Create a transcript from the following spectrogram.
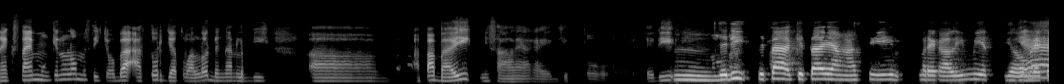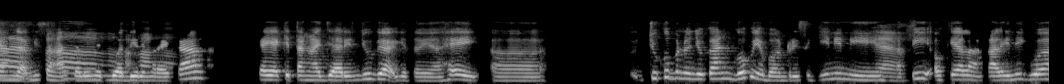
next time mungkin lo mesti coba atur jadwal lo dengan lebih, eee, apa, baik," misalnya kayak gitu. Jadi nggak jadi kita kita yang ngasih mereka limit, kalau mereka nggak Yes, bisa ngasih limit buat diri mereka, kayak kita ngajarin juga gitu ya, "Hey, eee, cukup menunjukkan gue punya boundary segini nih, Yes. tapi okelah kali ini gue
